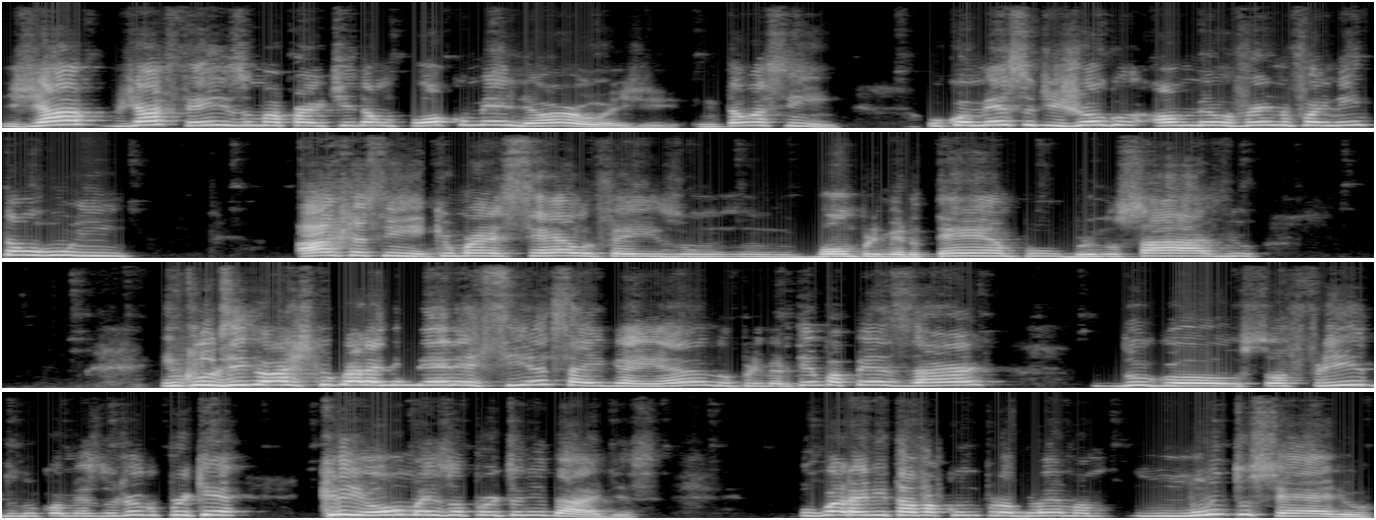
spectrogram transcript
já, já fez uma partida um pouco melhor hoje. Então, assim, o começo de jogo, ao meu ver, não foi nem tão ruim. Acho assim que o Marcelo fez um, um bom primeiro tempo, Bruno Sávio. Inclusive, eu acho que o Guarani merecia sair ganhando no primeiro tempo, apesar do gol sofrido no começo do jogo, porque criou mais oportunidades. O Guarani estava com um problema muito sério,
